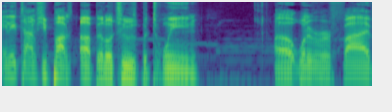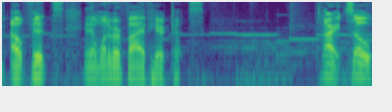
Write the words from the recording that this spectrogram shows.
anytime she pops up, it'll choose between uh, one of her five outfits and then one of her five haircuts. All right, so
